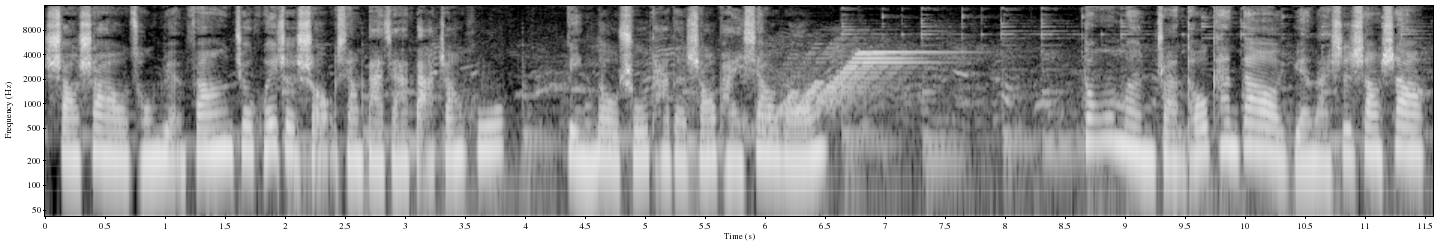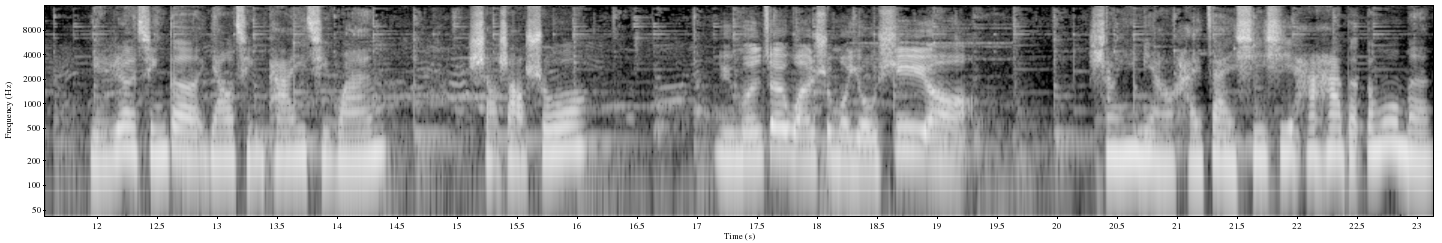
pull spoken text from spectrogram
少少从远方就挥着手向大家打招呼，并露出他的招牌笑容。动物们转头看到，原来是少少，也热情地邀请他一起玩。少少说：“你们在玩什么游戏啊？”上一秒还在嘻嘻哈哈的动物们，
